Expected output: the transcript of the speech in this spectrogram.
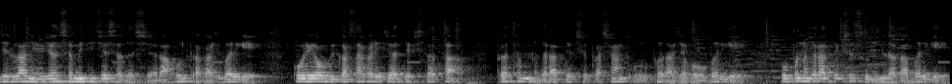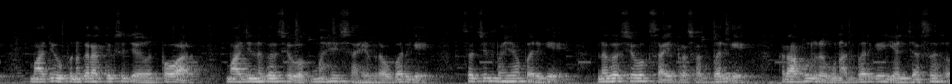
जिल्हा नियोजन समितीचे सदस्य राहुल प्रकाश बर्गे कोरेगाव विकास आघाडीचे अध्यक्ष तथा प्रथम नगराध्यक्ष प्रशांत उर्फ राजाभाऊ बर्गे उपनगराध्यक्ष सुनीलदादा बर्गे माजी उपनगराध्यक्ष जयवंत पवार माजी नगरसेवक महेश साहेबराव बर्गे सचिन भैया बर्गे नगरसेवक साईप्रसाद बर्गे राहुल रघुनाथ बर्गे यांच्यासह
